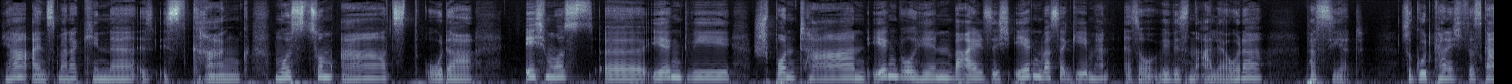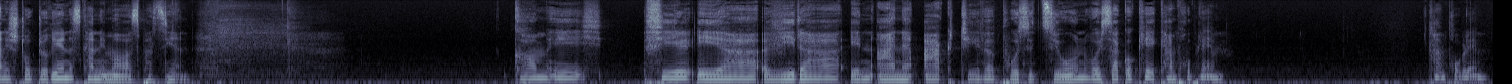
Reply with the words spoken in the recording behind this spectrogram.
Ja, eins meiner Kinder ist, ist krank, muss zum Arzt oder ich muss äh, irgendwie spontan irgendwo hin, weil sich irgendwas ergeben hat. Also, wir wissen alle, oder? Passiert. So gut kann ich das gar nicht strukturieren, es kann immer was passieren. Komme ich viel eher wieder in eine aktive Position, wo ich sage, okay, kein Problem. Kein Problem.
